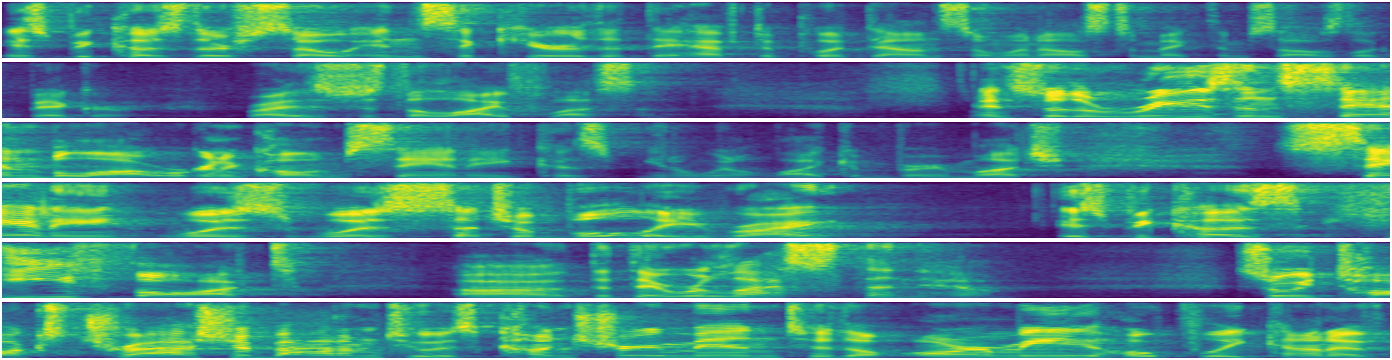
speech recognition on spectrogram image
is because they're so insecure that they have to put down someone else to make themselves look bigger, right? It's just a life lesson. And so the reason Sanballat, we're gonna call him Sanny because you know we don't like him very much. Sanny was was such a bully, right? Is because he thought uh, that they were less than him. So he talks trash about him to his countrymen, to the army, hopefully kind of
